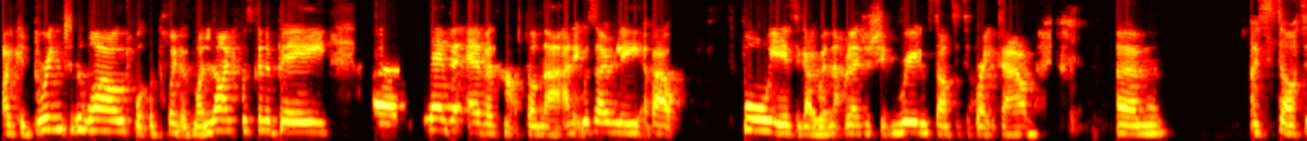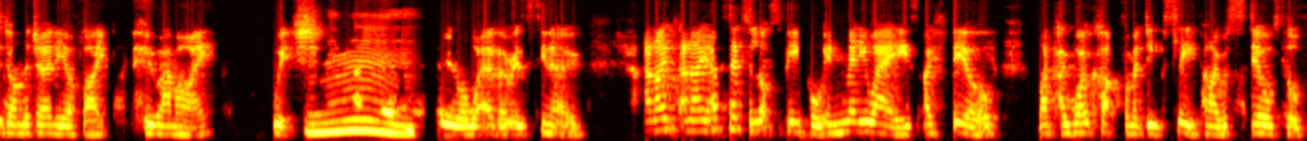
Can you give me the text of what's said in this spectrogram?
I could bring to the world, what the point of my life was going to be. Uh, never ever touched on that, and it was only about four years ago when that relationship really started to break down. Um, I started on the journey of like, who am I? Which mm. or whatever is, you know, and I and I have said to lots of people in many ways, I feel like I woke up from a deep sleep and I was still sort of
